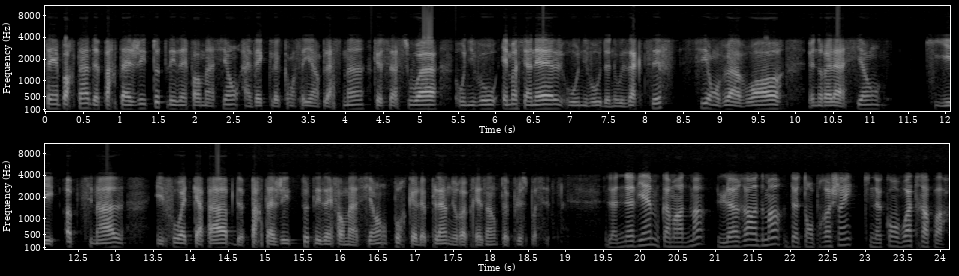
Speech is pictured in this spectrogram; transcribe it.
c'est important de partager toutes les informations avec le conseiller en placement, que ce soit au niveau émotionnel ou au niveau de nos actifs. Si on veut avoir une relation qui est optimale, il faut être capable de partager toutes les informations pour que le plan nous représente le plus possible. Le neuvième commandement, le rendement de ton prochain, tu ne convoiteras pas.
